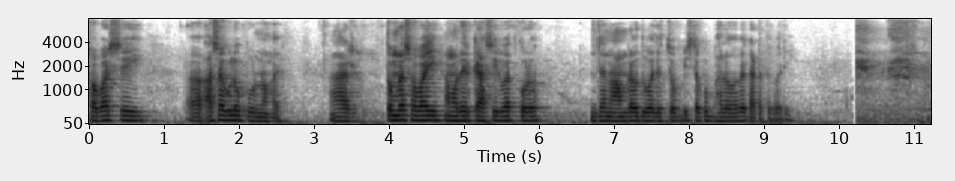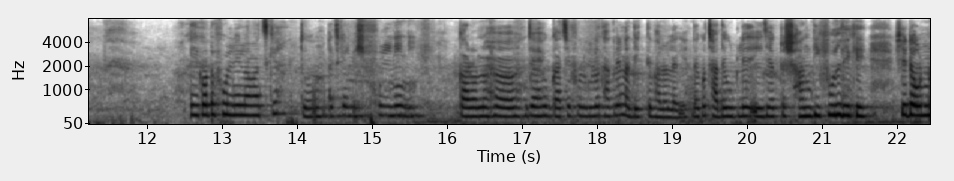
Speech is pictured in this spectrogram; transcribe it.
সবার সেই আশাগুলো পূর্ণ হয়। আর তোমরা সবাই আমাদেরকে আশীর্বাদ করো যেন আমরাও দু হাজার চব্বিশটা খুব ভালোভাবে কাটাতে পারি। এই কটা ফুল নিলাম আজকে। তো আজকে আর বেশি ফুল নিইনি। কারণ হ্যাঁ, যাই হোক গাছে ফুলগুলো থাকলে না দেখতে ভালো লাগে। দেখো ছাদে উঠলে এই যে একটা শান্তি ফুল দেখে সেটা অন্য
